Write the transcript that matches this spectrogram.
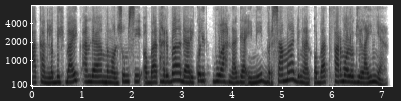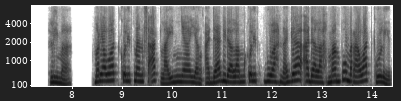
akan lebih baik Anda mengonsumsi obat herbal dari kulit buah naga ini bersama dengan obat farmologi lainnya. 5. Merawat kulit manfaat lainnya yang ada di dalam kulit buah naga adalah mampu merawat kulit.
